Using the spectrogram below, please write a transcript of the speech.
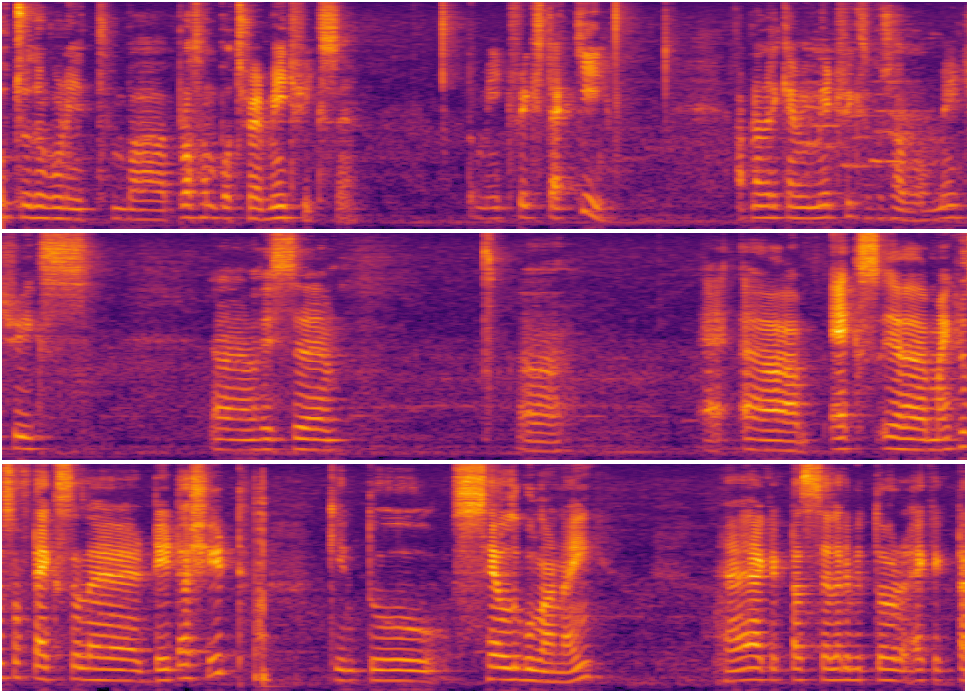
উচ্চতর গণিত বা প্রথম পত্রের মেট্রিক্সে তো মেট্রিক্সটা কি? আপনাদেরকে আমি মেট্রিক্স বোঝাবো। মেট্রিক্স হচ্ছে এক্স মাইক্রোসফট এক্সেলের ডেটা শিট কিন্তু সেলগুলা নাই। হ্যাঁ এক একটা সেলের ভিতর এক একটা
